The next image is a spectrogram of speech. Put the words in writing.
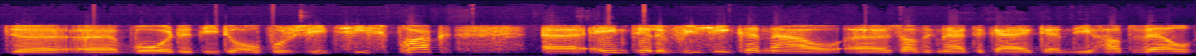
de woorden die de oppositie sprak. Eén televisiekanaal zat ik naar te kijken en die had wel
